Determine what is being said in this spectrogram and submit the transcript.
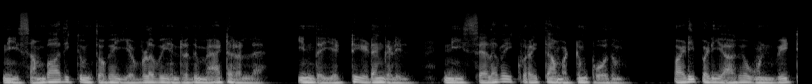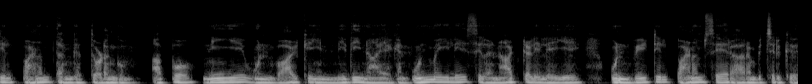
நீ சம்பாதிக்கும் தொகை எவ்வளவு என்றது மேட்டர் அல்ல. இந்த எட்டு இடங்களில் நீ செலவை குறைத்தா மட்டும் போதும். படிப்படியாக உன் வீட்டில் பணம் தங்கத் தொடங்கும். அப்போ நீயே உன் வாழ்க்கையின் நிதி நாயகன். உண்மையிலே சில நாட்களிலேயே உன் வீட்டில் பணம் சேர ஆரம்பிச்சிருக்கு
